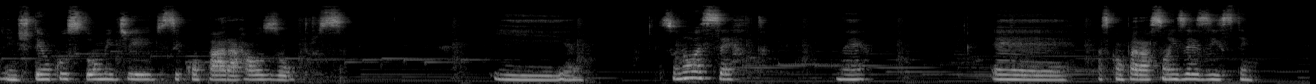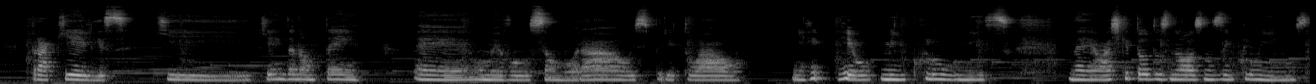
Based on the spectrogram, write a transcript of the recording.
A gente tem o costume de, de se comparar aos outros. E isso não é certo, né? É, as comparações existem para aqueles que, que ainda não têm é, uma evolução moral, espiritual. Eu me incluo nisso, né? Eu acho que todos nós nos incluímos.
